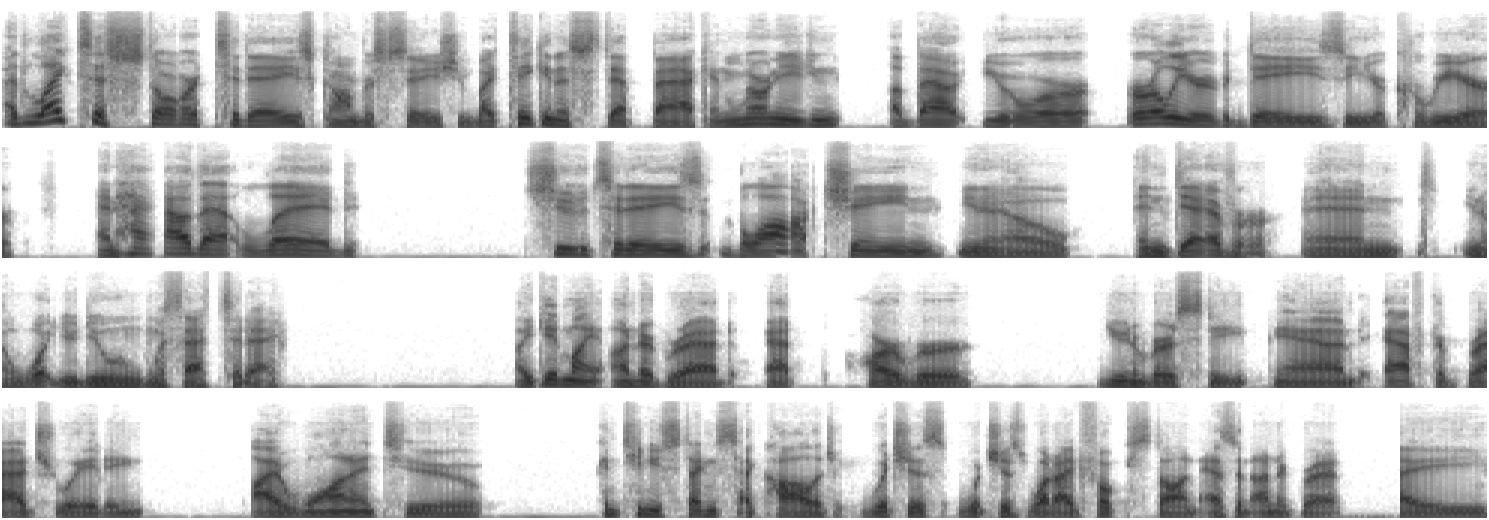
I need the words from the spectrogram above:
I'd like to start today's conversation by taking a step back and learning about your earlier days in your career and how that led to today's blockchain, you know, endeavor and you know what you're doing with that today? I did my undergrad at harvard university and after graduating i wanted to continue studying psychology which is which is what i focused on as an undergrad. I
